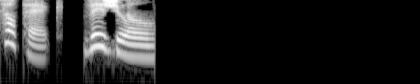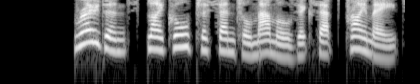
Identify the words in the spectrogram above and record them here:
Topic: Visual Rodents, like all placental mammals except primates,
